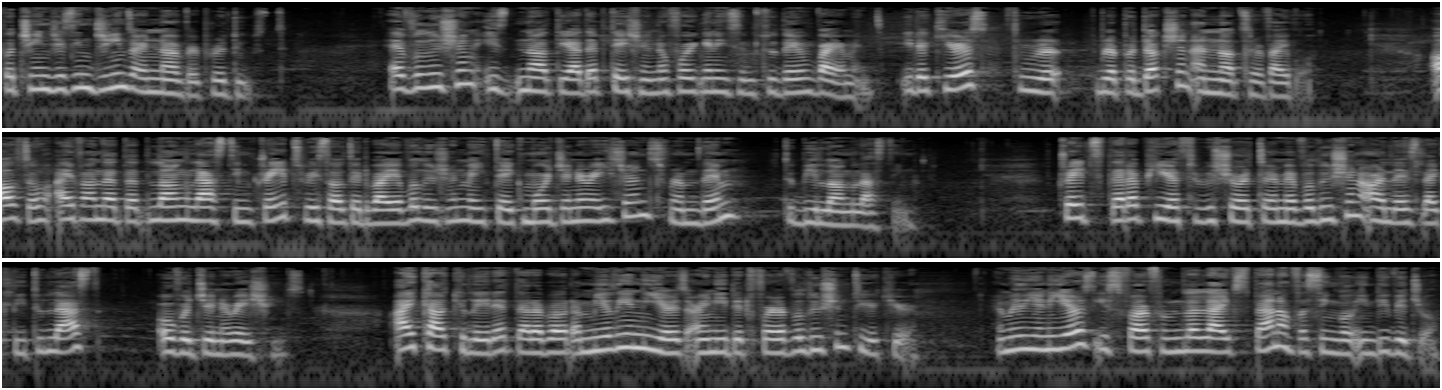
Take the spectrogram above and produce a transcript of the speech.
But changes in genes are never produced. Evolution is not the adaptation of organisms to their environment. It occurs through re reproduction and not survival. Also, I found that, that long lasting traits resulted by evolution may take more generations from them to be long lasting. Traits that appear through short term evolution are less likely to last over generations. I calculated that about a million years are needed for evolution to occur. A million years is far from the lifespan of a single individual,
